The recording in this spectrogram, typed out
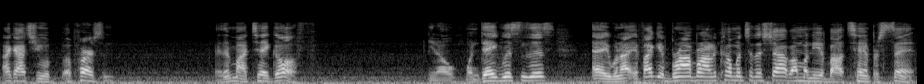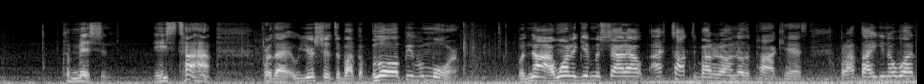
I got you a, a person. And then might take off. You know, when Dave listens to this, hey, when I if I get Bron Bron to come into the shop, I'm gonna need about 10% commission each time for that. Your shit's about to blow up even more. But nah, I want to give him a shout out. I talked about it on another podcast, but I thought, you know what?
